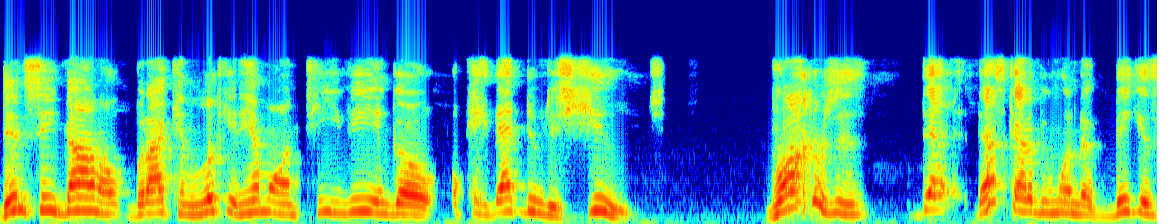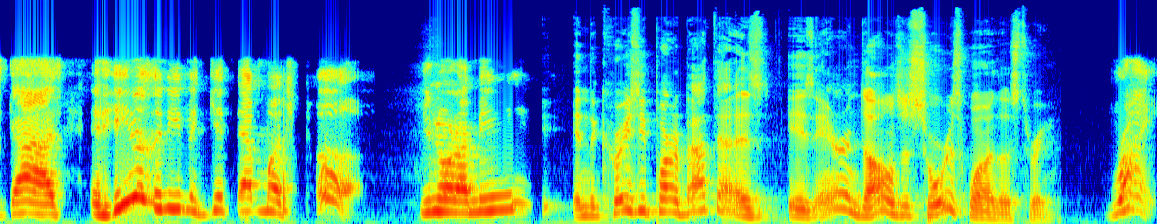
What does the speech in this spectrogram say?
didn't see Donald, but I can look at him on TV and go, "Okay, that dude is huge." Brockers is that that's got to be one of the biggest guys, and he doesn't even get that much pub. You know what I mean? And the crazy part about that is is Aaron Donald's the shortest one of those three. Right.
